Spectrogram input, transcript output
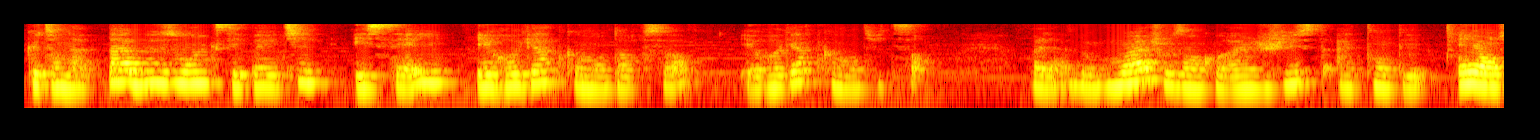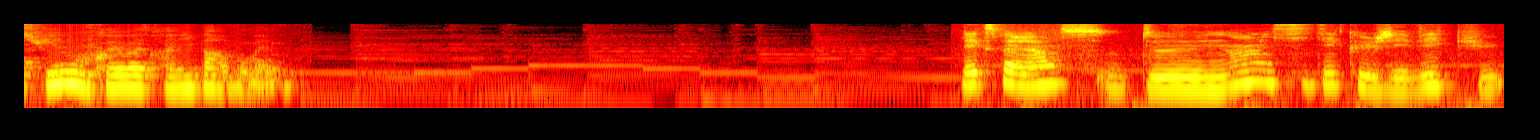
que t'en as pas besoin, que c'est pas utile, essaye et regarde comment t'en ressors et regarde comment tu te sens. Voilà, donc moi je vous encourage juste à tenter et ensuite vous ferez votre avis par vous-même. L'expérience de non-mixité que j'ai vécue,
